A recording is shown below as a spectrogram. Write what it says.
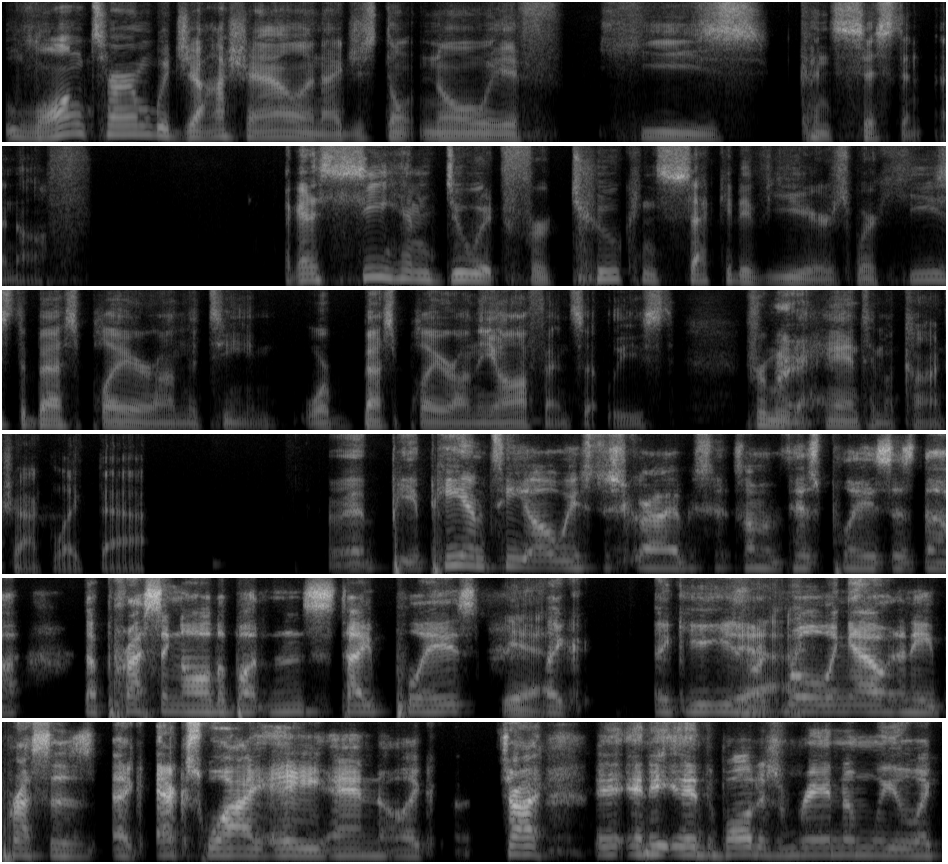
long term with Josh Allen, I just don't know if he's consistent enough. I got to see him do it for two consecutive years where he's the best player on the team or best player on the offense, at least, for me to hand him a contract like that. Uh, PMT always describes some of his plays as the the pressing all the buttons type plays. Yeah. Like Like he- he's like rolling out and he presses like X Y A N like try and, he, and the ball just randomly like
